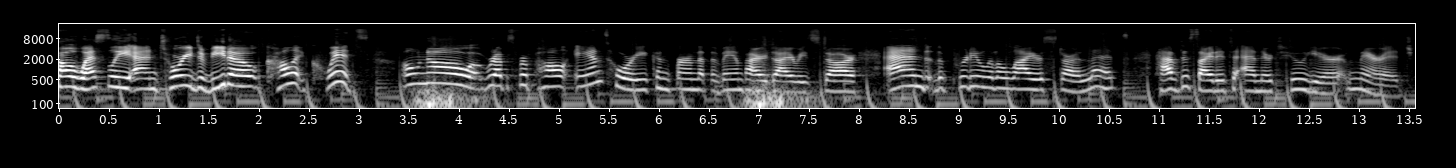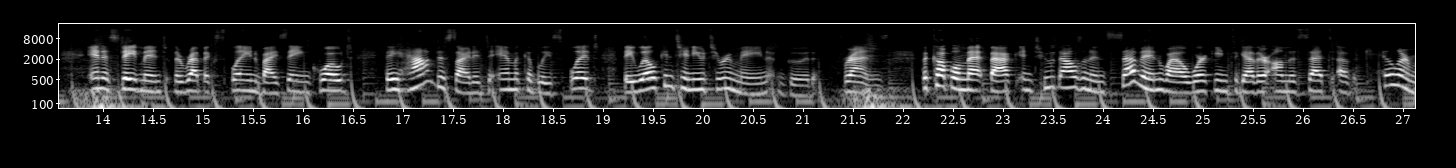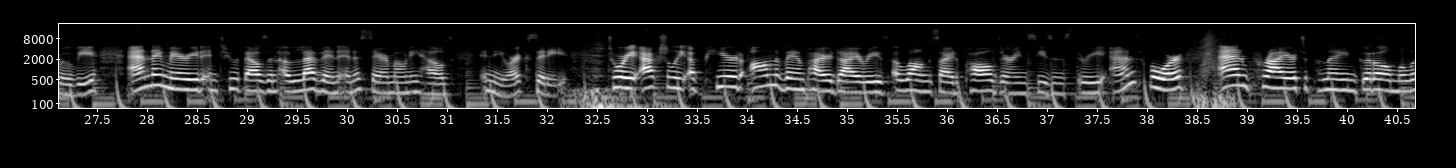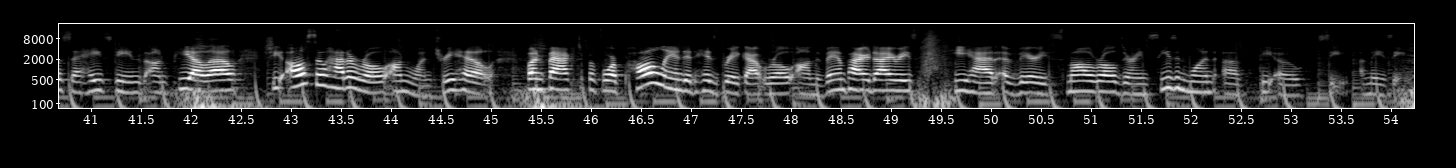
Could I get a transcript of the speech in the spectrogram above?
Paul Wesley and Torrey DeVitto call it quits. Oh no! Reps for Paul and Torrey confirm that the Vampire Diaries star and the Pretty Little Liars starlet have decided to end their two-year marriage. In a statement, the rep explained by saying, quote, they have decided to amicably split. They will continue to remain good friends. The couple met back in 2007 while working together on the set of Killer Movie, and they married in 2011 in a ceremony held in New York City. Torrey actually appeared on The Vampire Diaries alongside Paul during seasons 3 and 4, and prior to playing good old Melissa Hastings on PLL, she also had a role on One Tree Hill. Fun fact, before Paul landed his breakout role on The Vampire Diaries, he had a very small role during season 1 of The OC. Amazing.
